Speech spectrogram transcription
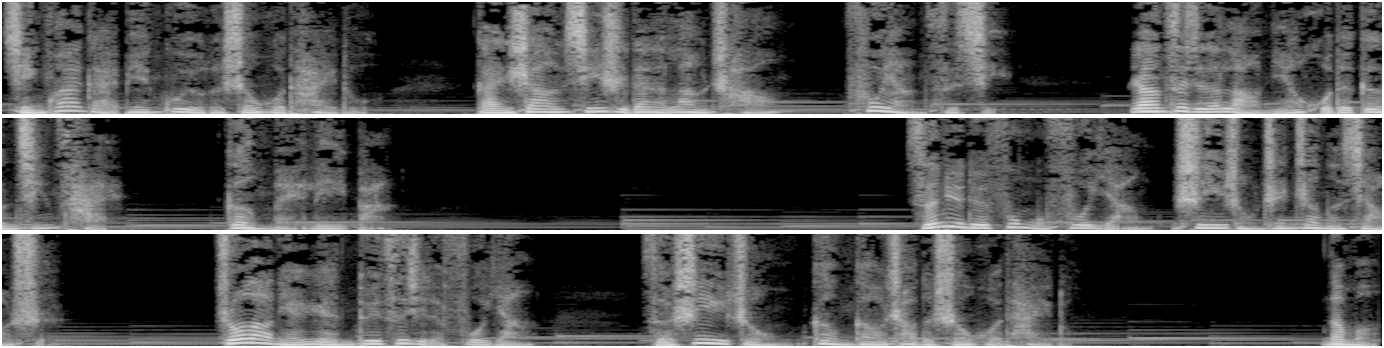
尽快改变固有的生活态度，赶上新时代的浪潮，富养自己，让自己的老年活得更精彩、更美丽吧。子女对父母富养是一种真正的孝顺，中老年人对自己的富养，则是一种更高超的生活态度。那么，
